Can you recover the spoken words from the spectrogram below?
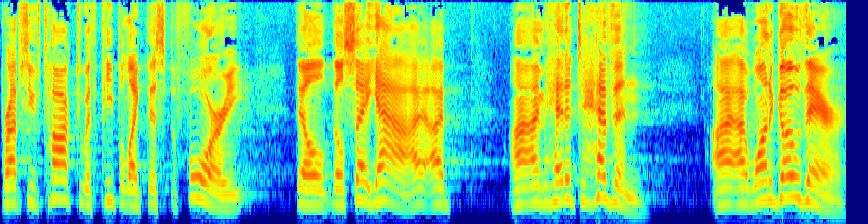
Perhaps you've talked with people like this before. They'll, they'll say, Yeah, I, I, am headed to heaven. I, I want to go there.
